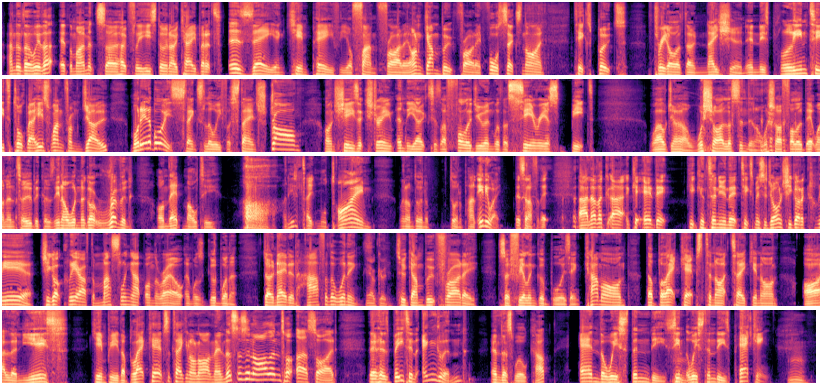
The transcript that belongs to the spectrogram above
under the weather at the moment. So hopefully he's doing okay. But it's Izzy and Kempy for your fun Friday on Gumboot Friday four six nine. Text boots three dollar donation, and there's plenty to talk about. Here's one from Joe. Morena boys, thanks Louis for staying strong on She's Extreme in the Oaks as I followed you in with a serious bet. Well, Joe, I wish I listened and I wish I followed that one in too because then I wouldn't have got riveted on that multi. Ah, I need to take more time when I'm doing a doing a punt. Anyway, that's enough of that. Uh, another uh, add that c- continuing that text message on. She got a clear. She got clear after muscling up on the rail and was a good winner. Donated half of the winnings How good. to Gumboot Friday. So feeling good, boys. And come on, the Black Caps tonight taking on Ireland. Yes, Kempy, the Black Caps are taking on Ireland. And this is an Ireland to, uh, side that has beaten England in this World Cup and the West Indies, sent the West Indies packing.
